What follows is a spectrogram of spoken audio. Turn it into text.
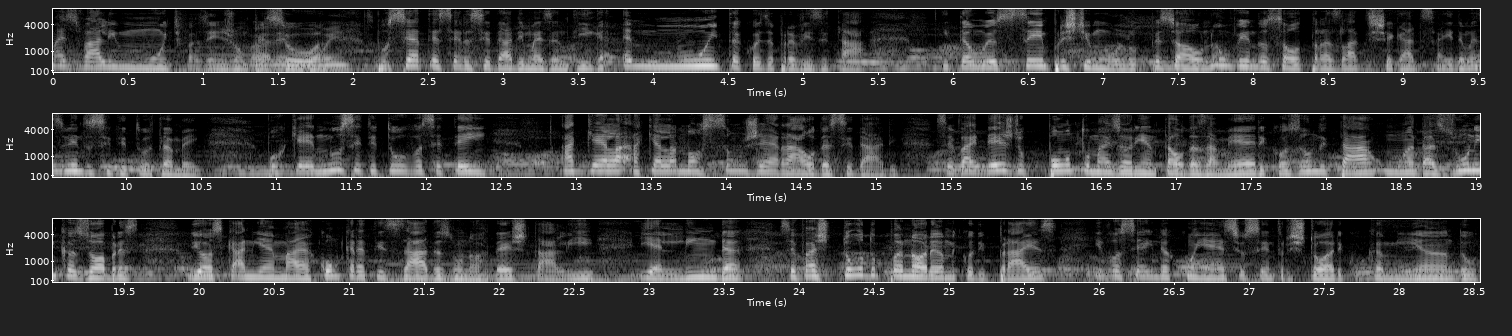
Mas vale muito fazer em João vale Pessoa. Muito. Por ser a terceira cidade mais antiga, é muita coisa para visitar. Então eu sempre estimulo, pessoal, não vendo só o traslado de chegada e saída, mas vendo o City Tour também. Porque no City Tour você tem aquela, aquela noção geral da cidade. Você vai desde o ponto mais oriental das Américas, onde está uma das únicas obras de Oscar Niemeyer concretizadas no Nordeste, está ali, e é linda. Você faz todo o panorâmico de praias e você ainda conhece o centro histórico caminhando,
